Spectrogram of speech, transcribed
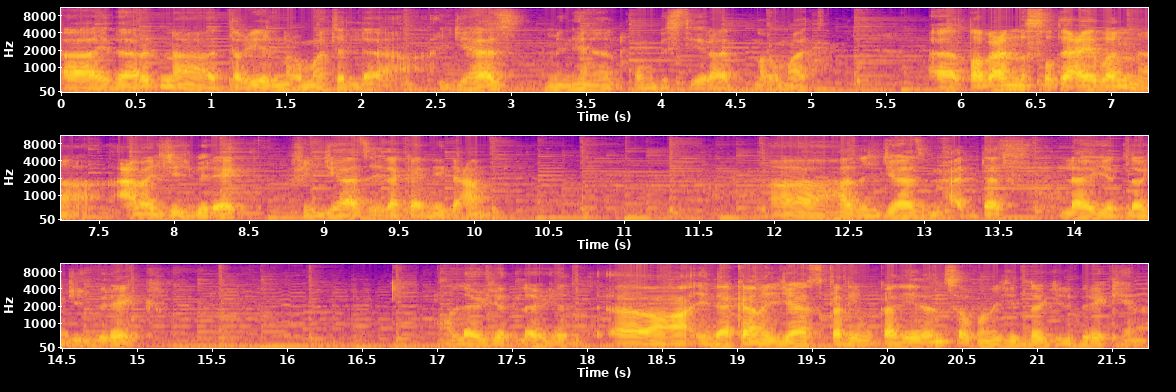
آه، إذا أردنا تغيير نغمات الجهاز من هنا نقوم باستيراد نغمات. آه، طبعا نستطيع أيضا عمل jailbreak في الجهاز إذا كان يدعم. هذا الجهاز محدث لا يوجد له jailbreak. لا يوجد لا يوجد. آه إذا كان الجهاز قديم قليلا سوف نجد له jailbreak هنا.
